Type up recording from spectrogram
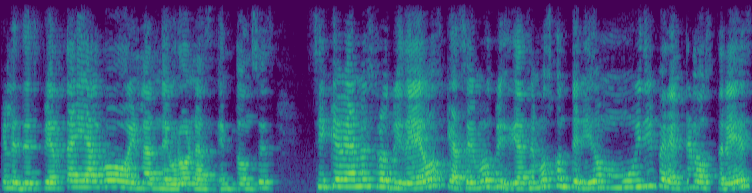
que les despierte ahí algo en las neuronas. Entonces, sí que vean nuestros videos, que hacemos, que hacemos contenido muy diferente los tres.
